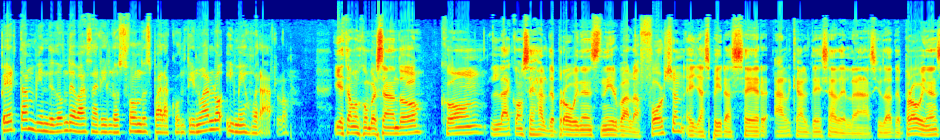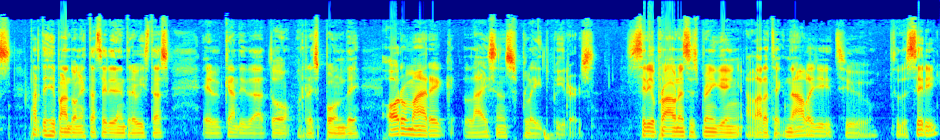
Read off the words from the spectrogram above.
ver también de dónde va a salir los fondos para continuarlo y mejorarlo. Y estamos conversando con la concejal de Providence, Nirva La Fortune. Ella aspira a ser alcaldesa de la ciudad de Providence. Participando en esta serie de entrevistas, el candidato responde Automatic License Plate Readers. City of Providence is bringing a lot of technology to, to the city.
